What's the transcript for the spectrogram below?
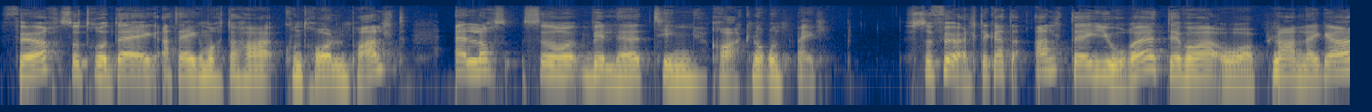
Før så trodde jeg at jeg måtte ha kontrollen på alt, ellers så ville ting rakne rundt meg så følte jeg at alt jeg gjorde, det var å planlegge,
